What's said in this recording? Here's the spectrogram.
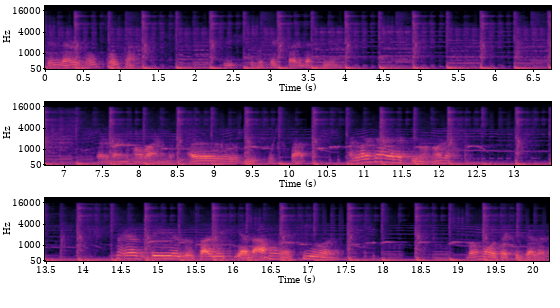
Aquele Larry voltou, cara. Vixe, eu vou ter que sair daqui. O cara vai me roubar ainda. Oh, bicho, chato. Agora já era aqui, mano, olha. Meu Deus, eu sabia que ia dar ruim aqui, mano. Vamos outra aqui, galera.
